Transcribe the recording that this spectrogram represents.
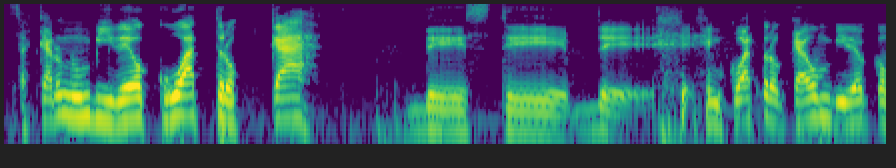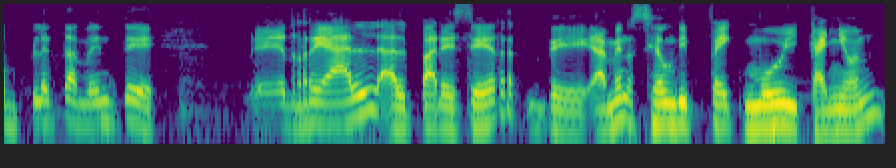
sacaron un video 4K de este, de, en 4K, un video completamente eh, real, al parecer, de, a menos sea un deepfake muy cañón,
